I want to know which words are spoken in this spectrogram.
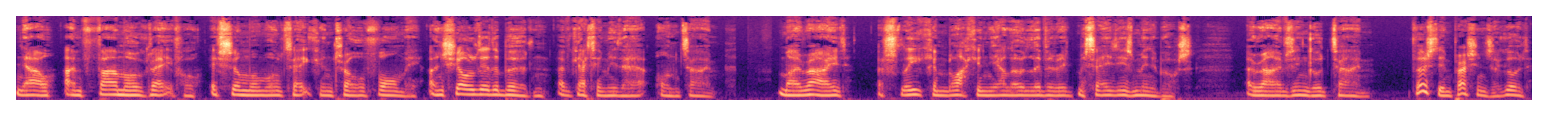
Now, I'm far more grateful if someone will take control for me and shoulder the burden of getting me there on time. My ride, a sleek and black and yellow liveried Mercedes minibus, arrives in good time. First impressions are good.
